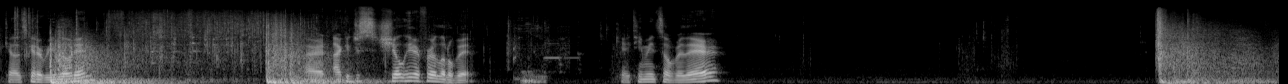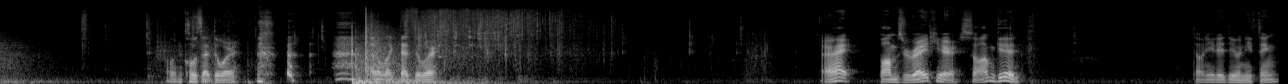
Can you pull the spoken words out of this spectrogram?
Okay, let's get a reload in. Alright, I can just chill here for a little bit. Okay, teammates over there. I want to close that door. I don't like that door. Alright. Bombs are right here, so I'm good. Don't need to do anything.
